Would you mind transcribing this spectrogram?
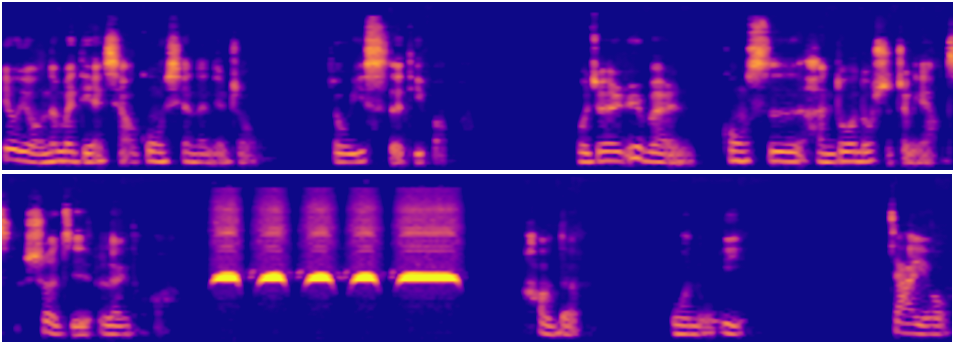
又有那么点小贡献的那种有意思的地方吧。我觉得日本公司很多都是这个样子，设计类的话。好的，我努力，加油。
